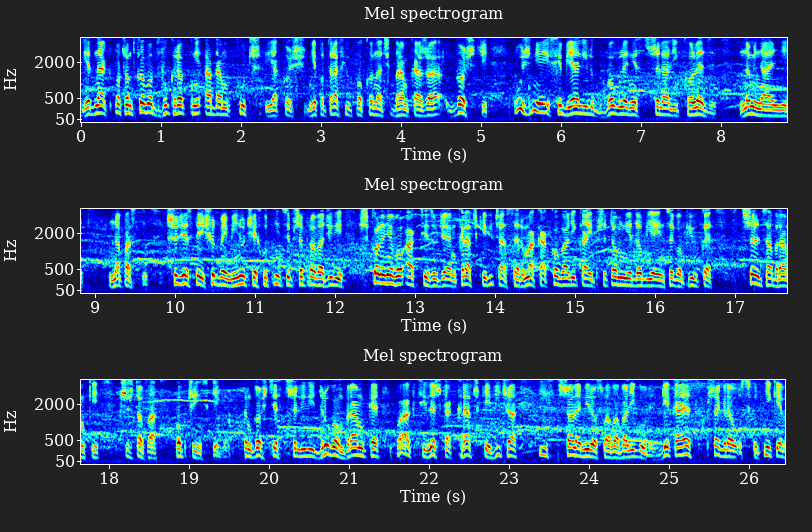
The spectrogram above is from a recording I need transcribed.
Jednak początkowo dwukrotnie Adam Kucz jakoś nie potrafił pokonać bramkarza gości. Później chybiali lub w ogóle nie strzelali koledzy, nominalni napastnicy. W 37 minucie Hutnicy przeprowadzili szkoleniową akcję z udziałem Kraczkiewicza, Sermaka, Kowalika i przytomnie dobijającego piłkę strzelca bramki Krzysztofa Popczyńskiego. Goście strzelili drugą bramkę po akcji Leszka Kraczkiewicza i strzale Mirosława Waligury. GKS przegrał z Hutnikiem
